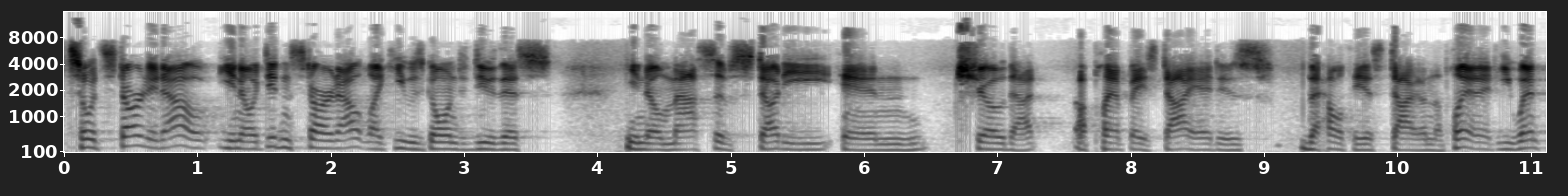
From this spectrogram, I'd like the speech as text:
so it started out, you know, it didn't start out like he was going to do this, you know, massive study and show that a plant based diet is the healthiest diet on the planet. He went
